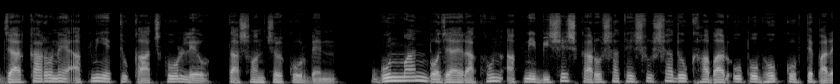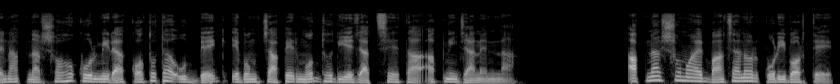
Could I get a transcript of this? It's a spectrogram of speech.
যার কারণে আপনি একটু কাজ করলেও তা সঞ্চয় করবেন। গুণমান বজায় রাখুন, আপনি বিশেষ কারও সাথে সুস্বাদু খাবার উপভোগ করতে পারেন, আপনার সহকর্মীরা কতটা উদ্বেগ এবং চাপের মধ্য দিয়ে যাচ্ছে তা আপনি জানেন না। আপনার সময় বাঁচানোর পরিবর্তে,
